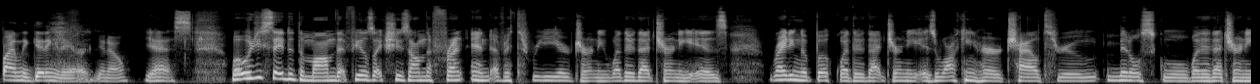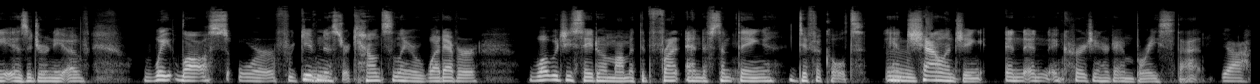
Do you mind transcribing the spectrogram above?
finally getting there, you know? Yes. What would you say to the mom that feels like she's on the front end of a three year journey, whether that journey is writing a book, whether that journey is walking her child through middle school, whether that journey is a journey of weight loss or forgiveness mm. or counseling or whatever? What would you say to a mom at the front end of something difficult and mm. challenging and, and encouraging her to embrace that. Yeah.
